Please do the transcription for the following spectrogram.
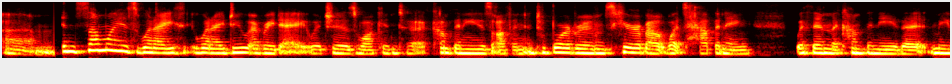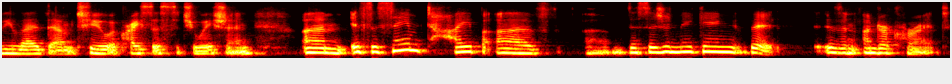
Um, in some ways, what I what I do every day, which is walk into companies, often into boardrooms, hear about what's happening within the company that maybe led them to a crisis situation. Um, it's the same type of um, decision making that is an undercurrent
